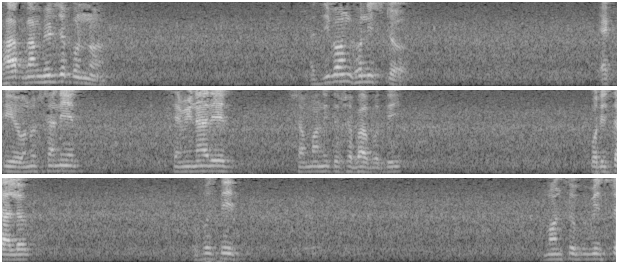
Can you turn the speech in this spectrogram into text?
ভাব গাম্ভীর্যপূর্ণ জীবন ঘনিষ্ঠ একটি অনুষ্ঠানের, সেমিনারের সম্মানিত সভাপতি, পরিচালক উপস্থিত মঞ্চ উপবিষ্ট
